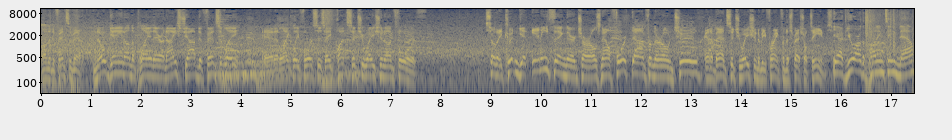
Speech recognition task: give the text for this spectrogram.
on the defensive end. No gain on the play there. A nice job defensively, and it likely forces a punt situation on fourth. So they couldn't get anything there, Charles. Now fourth down from their own two, and a bad situation, to be frank, for the special teams. Yeah, if you are the punting team now,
